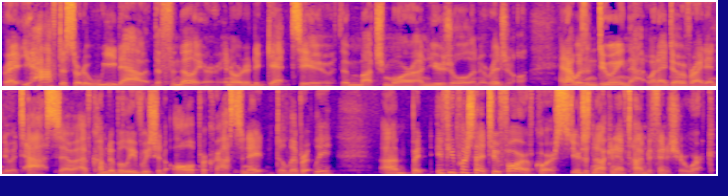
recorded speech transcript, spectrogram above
Right? You have to sort of weed out the familiar in order to get to the much more unusual and original. And I wasn't doing that when I dove right into a task. So I've come to believe we should all procrastinate deliberately. Um, but if you push that too far, of course, you're just not going to have time to finish your work.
